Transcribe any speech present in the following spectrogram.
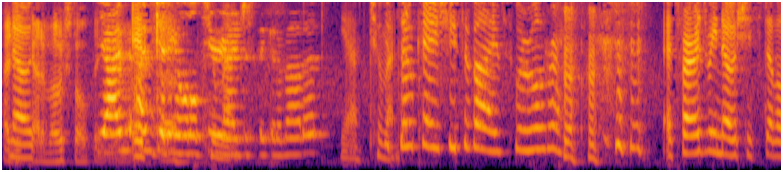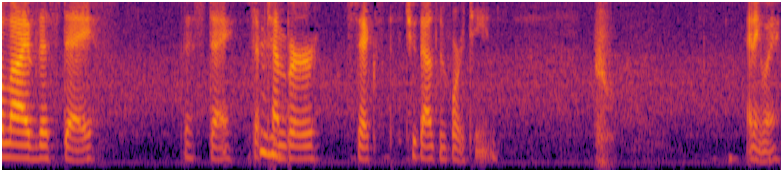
I No. just got emotional thinking. Yeah, I'm, I'm getting a little too teary eyed much. just thinking about it. Yeah, too much. It's okay, she survives. We're all right. As far as we know, she's still alive this day. This day, September 6th, 2014. Whew. Anyway,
